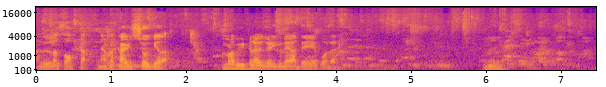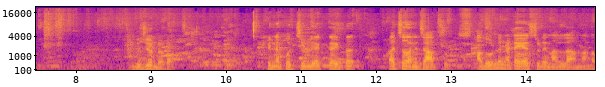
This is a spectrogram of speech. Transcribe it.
നല്ല സോഫ്റ്റാണ് ഞാൻ ഇവിടെ കഴിച്ചു നോക്കിയതാണ് നമ്മളെ വീട്ടിലൊക്കെ കഴിക്കില്ലേ? അതേപോലെ തന്നെ. രുചിയുണ്ട് കേട്ടോ പിന്നെ കൊച്ചുള്ളിയൊക്കെ ഇട്ട് വെച്ചതാണ് ചാപ്സ് അതുകൊണ്ട് തന്നെ ടേസ്റ്റ് ഉണ്ട് നല്ല. എന്നാണ്ട്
